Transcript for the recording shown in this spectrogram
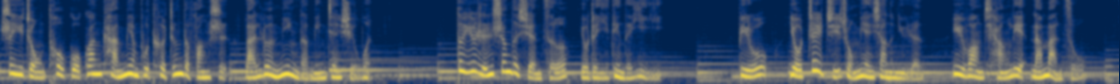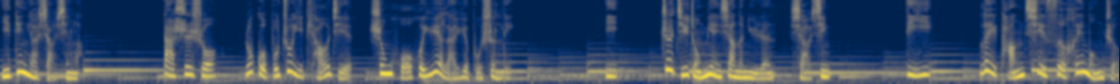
是一种透过观看面部特征的方式来论命的民间学问，对于人生的选择有着一定的意义。比如有这几种面相的女人，欲望强烈难满足，一定要小心了。大师说：“如果不注意调节，生活会越来越不顺利。”一，这几种面相的女人小心。第一，泪堂气色黑蒙者，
